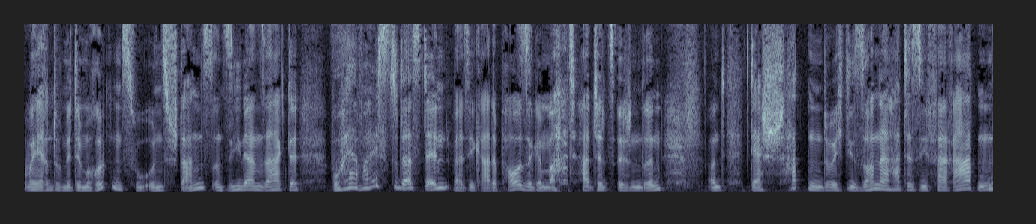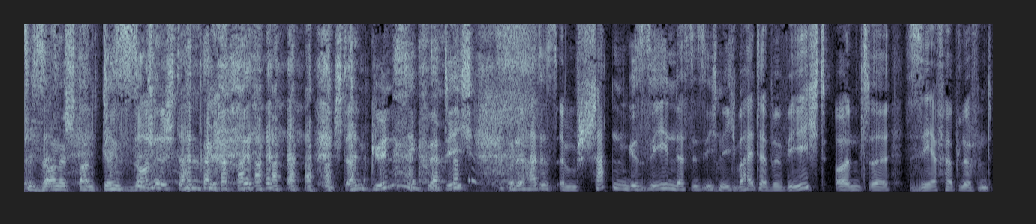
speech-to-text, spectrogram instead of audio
während du mit dem Rücken zu uns standst und sie dann sagte, woher weißt du das denn? Weil sie gerade Pause gemacht hatte zwischendrin und der Schatten durch die Sonne hatte sie verraten. Die Sonne stand günstig. Die Sonne stand, stand günstig für dich und du hattest im Schatten gesehen, sehen, dass sie sich nicht weiter bewegt und äh, sehr verblüffend.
